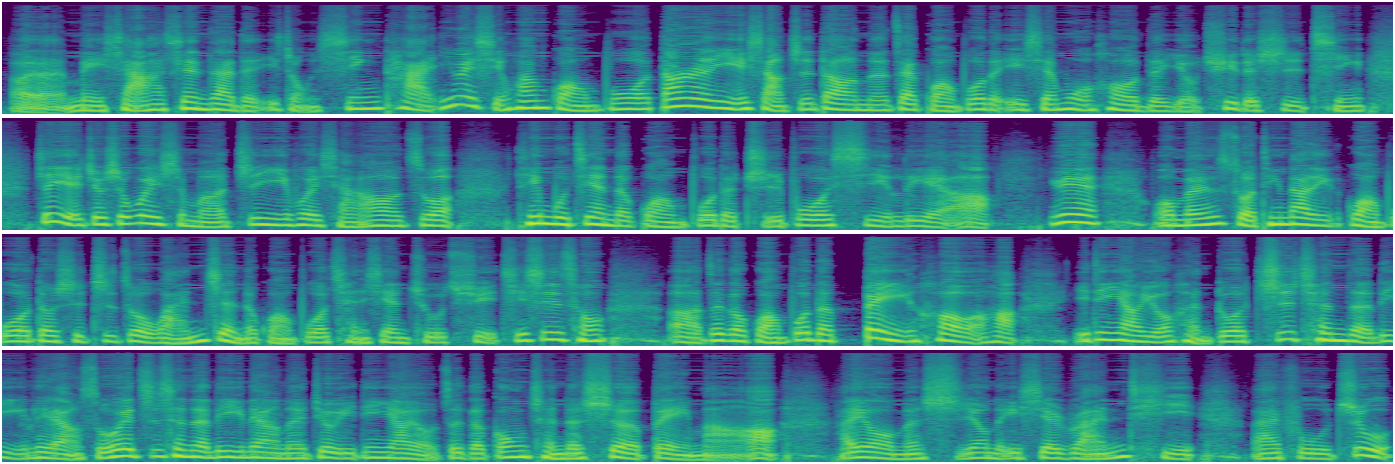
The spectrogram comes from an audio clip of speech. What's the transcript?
呃美霞现在的一种心态，因为喜欢广播，当然也想知道呢在广播的一些幕后的有趣的事情。这也就就是为什么志毅会想要做听不见的广播的直播系列啊！因为我们所听到的一个广播都是制作完整的广播呈现出。去，其实从呃这个广播的背后哈，一定要有很多支撑的力量。所谓支撑的力量呢，就一定要有这个工程的设备嘛啊，还有我们使用的一些软体来辅助，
